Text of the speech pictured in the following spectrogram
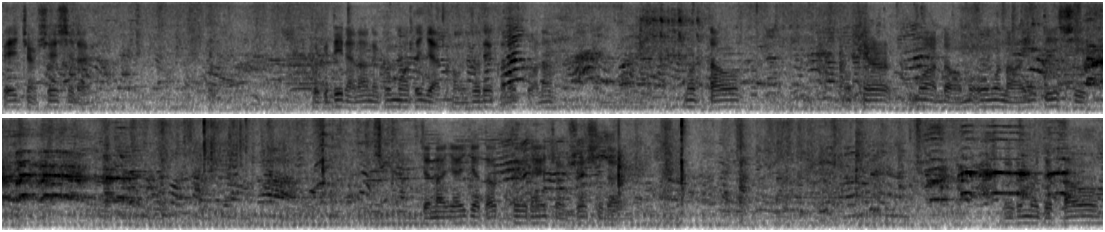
bé chẳng xe xe đấy từ cái tí này nó này có mua tới giả còn rồi đây còn đấy của nó. Mua tao ok mua đỏ, mua mua nói tí xịt cho nó giấy cho tao tư này trong xe xe đấy để có mua cho tao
